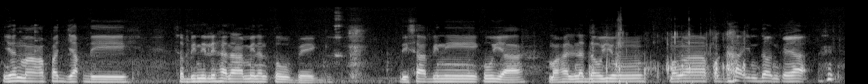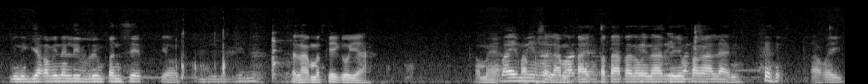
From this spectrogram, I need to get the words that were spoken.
Yun mga kapadyak, di sa binilihan namin ng tubig. Di sabi ni Kuya, mahal na daw yung mga pagkain doon kaya binigyan kami ng libreng pansit. Yun. Salamat kay Kuya. Mamaya, Bye, mineral papasalamat tayo. Patatanungin natin yung pangalan. okay.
